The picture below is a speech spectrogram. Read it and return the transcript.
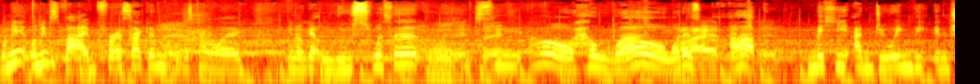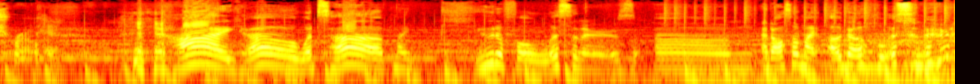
let me let me just vibe for a second. Let me just kind of like, you know, get loose with it. Move into See, it. oh, hello. What is Vibe into up? it. Mickey, I'm doing the intro. Hi, yo, what's up, my beautiful listeners, um, and also my Uggo listeners.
